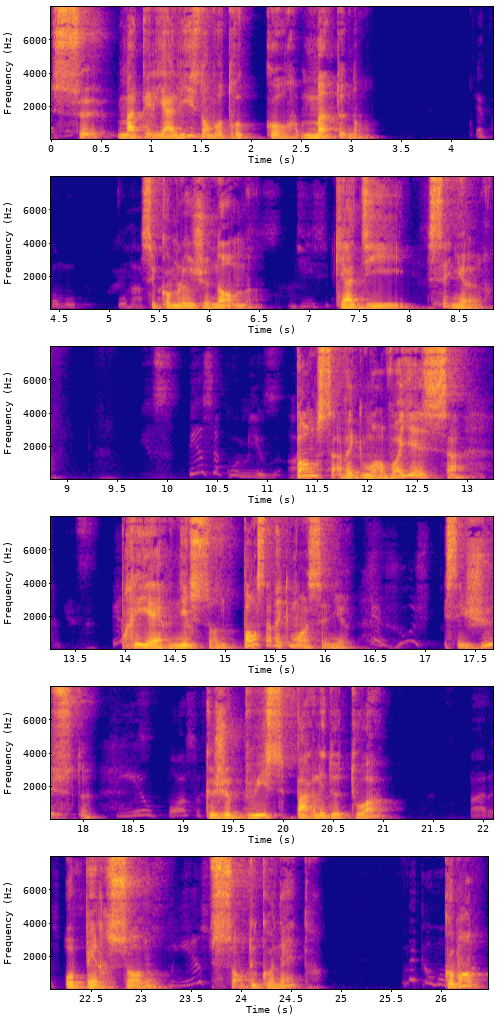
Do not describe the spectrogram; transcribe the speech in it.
se matérialise dans votre corps maintenant. C'est comme le jeune homme qui a dit, Seigneur, pense avec moi. Voyez sa prière, Nilsson, pense avec moi, Seigneur. C'est juste que je puisse parler de toi aux personnes sans te connaître Comment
